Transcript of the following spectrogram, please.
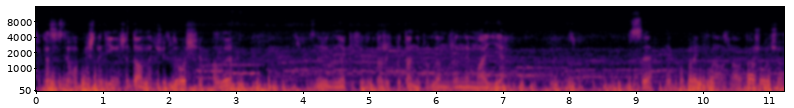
Така система більш надійніша, давна чуть дорожча, але з нею ніяких, як кажуть, питань і проблем вже немає. Все, як попередніх на навантажувачах,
